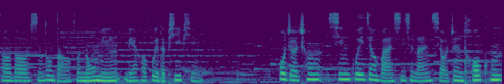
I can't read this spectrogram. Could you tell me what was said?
遭到行动党和农民联合会的批评，后者称新规将把新西兰小镇掏空。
